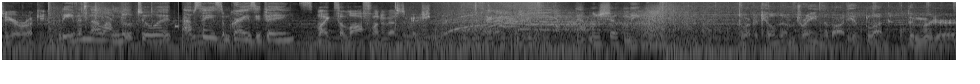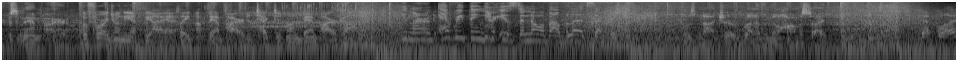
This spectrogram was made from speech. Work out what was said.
So you're rookie. But even though I'm new to it, I've seen some crazy things. Like the Laughlin investigation. That one shook me. Whoever killed him drained the body of blood. The murderer was a vampire. Before I joined the FBI, I played a vampire detective on Vampire Cop. He learned everything there is to know about bloodsuckers. It was not your run-of-the-mill homicide. That blood?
